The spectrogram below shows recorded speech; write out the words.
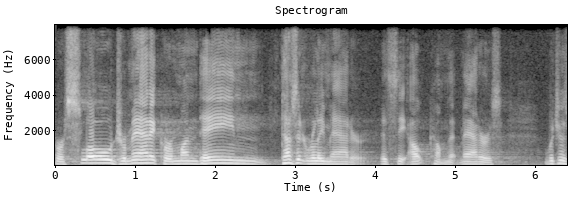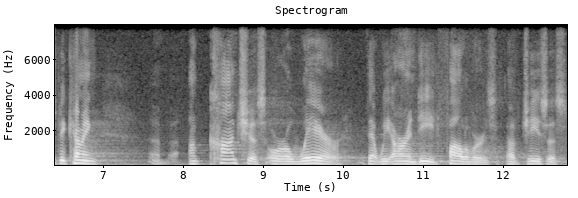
or slow, dramatic or mundane, doesn't really matter. It's the outcome that matters, which is becoming uh, unconscious or aware that we are indeed followers of Jesus.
